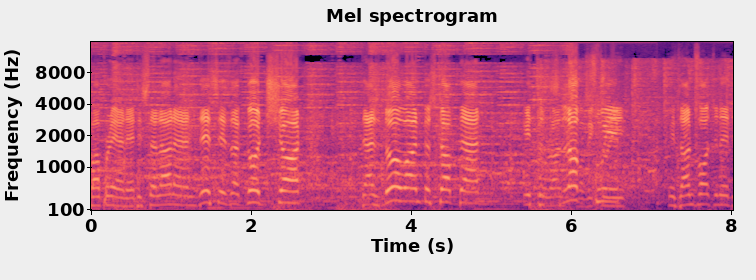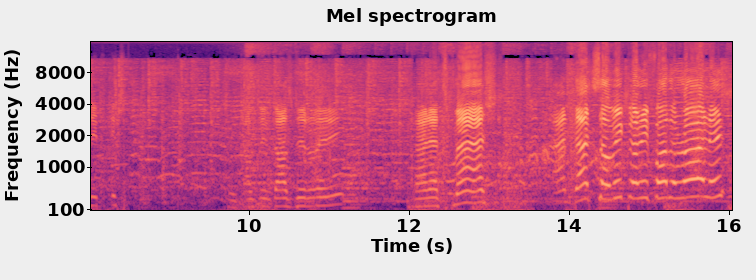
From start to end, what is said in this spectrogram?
Papre and Etisalat, and this is a good shot. There's no one to stop that. It's a runs slop for sweep. It's unfortunate. It, it's it comes in last delivery, and it's smashed. And that's a victory for the Royalists.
